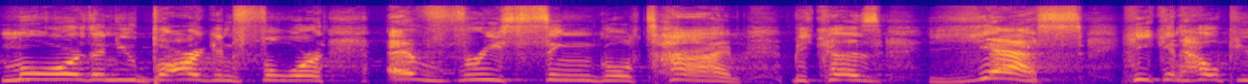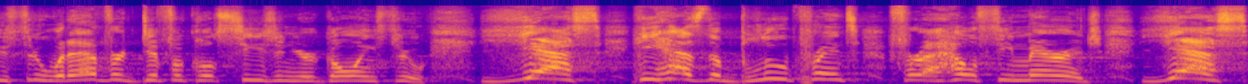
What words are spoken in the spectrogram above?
more than you bargained for every single time. Because, yes, he can help you through whatever difficult season you're going through. Yes, he has the blueprint for a healthy marriage. Yes,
